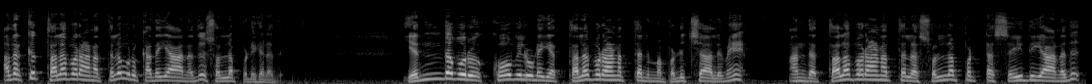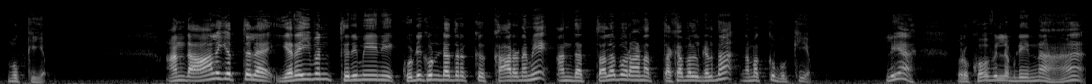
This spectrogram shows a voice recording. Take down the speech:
அதற்கு தலபுராணத்தில் ஒரு கதையானது சொல்லப்படுகிறது. எந்த ஒரு கோவிலுடைய தலபுராணத்தை நம்ம படித்தாலுமே அந்த தலபுராணத்தில் சொல்லப்பட்ட செய்தியானது முக்கியம். அந்த ஆலயத்தில் இறைவன் திருமேனி குடிகொண்டதற்கு காரணமே அந்த தலபுராண தகவல்கள் தான் நமக்கு முக்கியம். இல்லையா? ஒரு கோவில் அப்படின்னா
